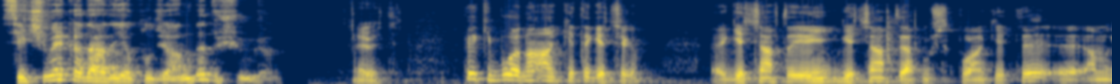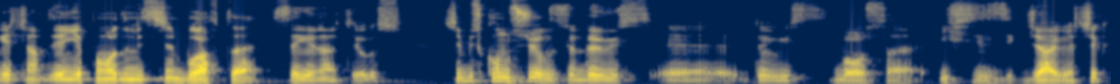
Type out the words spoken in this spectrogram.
Seçime kadar da yapılacağını da düşünmüyorum. Evet. Peki buradan ankete geçelim. Ee, geçen hafta yayın, geçen hafta yapmıştık bu anketi ee, ama geçen hafta yayın yapamadığımız için bu hafta size yöneltiyoruz. Şimdi biz konuşuyoruz işte döviz, e, döviz, borsa, işsizlik, cari açık.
